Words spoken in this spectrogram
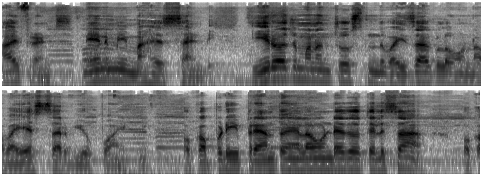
హాయ్ ఫ్రెండ్స్ నేను మీ మహేష్ సండి ఈరోజు మనం చూస్తుంది వైజాగ్లో ఉన్న వైఎస్ఆర్ వ్యూ పాయింట్ని. ఒకప్పుడు ఈ ప్రాంతం ఎలా ఉండేదో తెలుసా? ఒక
